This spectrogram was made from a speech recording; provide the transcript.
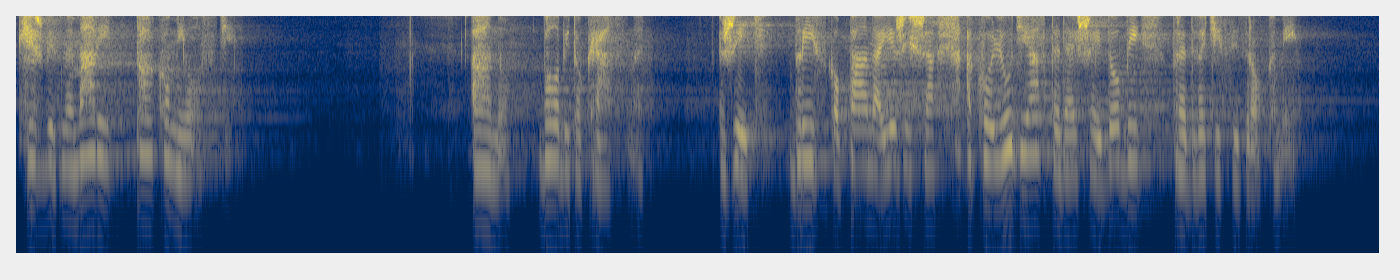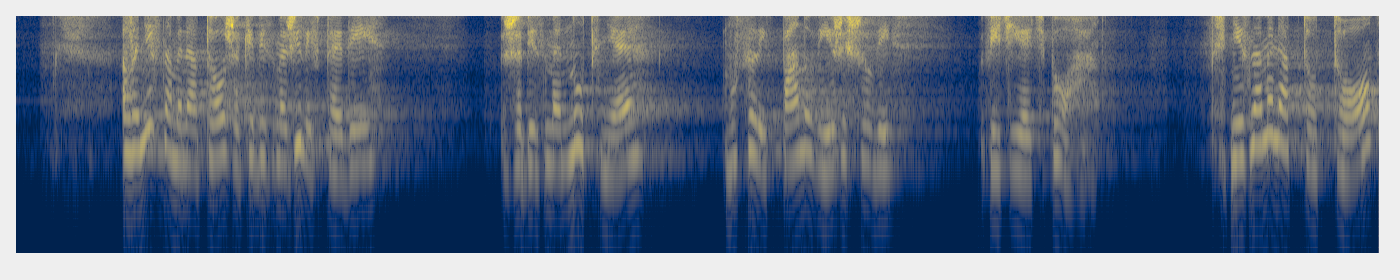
keď by sme mali toľko milosti. Áno, bolo by to krásne. Žiť blízko pána Ježiša ako ľudia v tedajšej doby pred 2000 rokmi. Ale neznamená to, že keby sme žili vtedy, že by sme nutne museli v pánovi Ježišovi vidieť Boha. Neznamená to to,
